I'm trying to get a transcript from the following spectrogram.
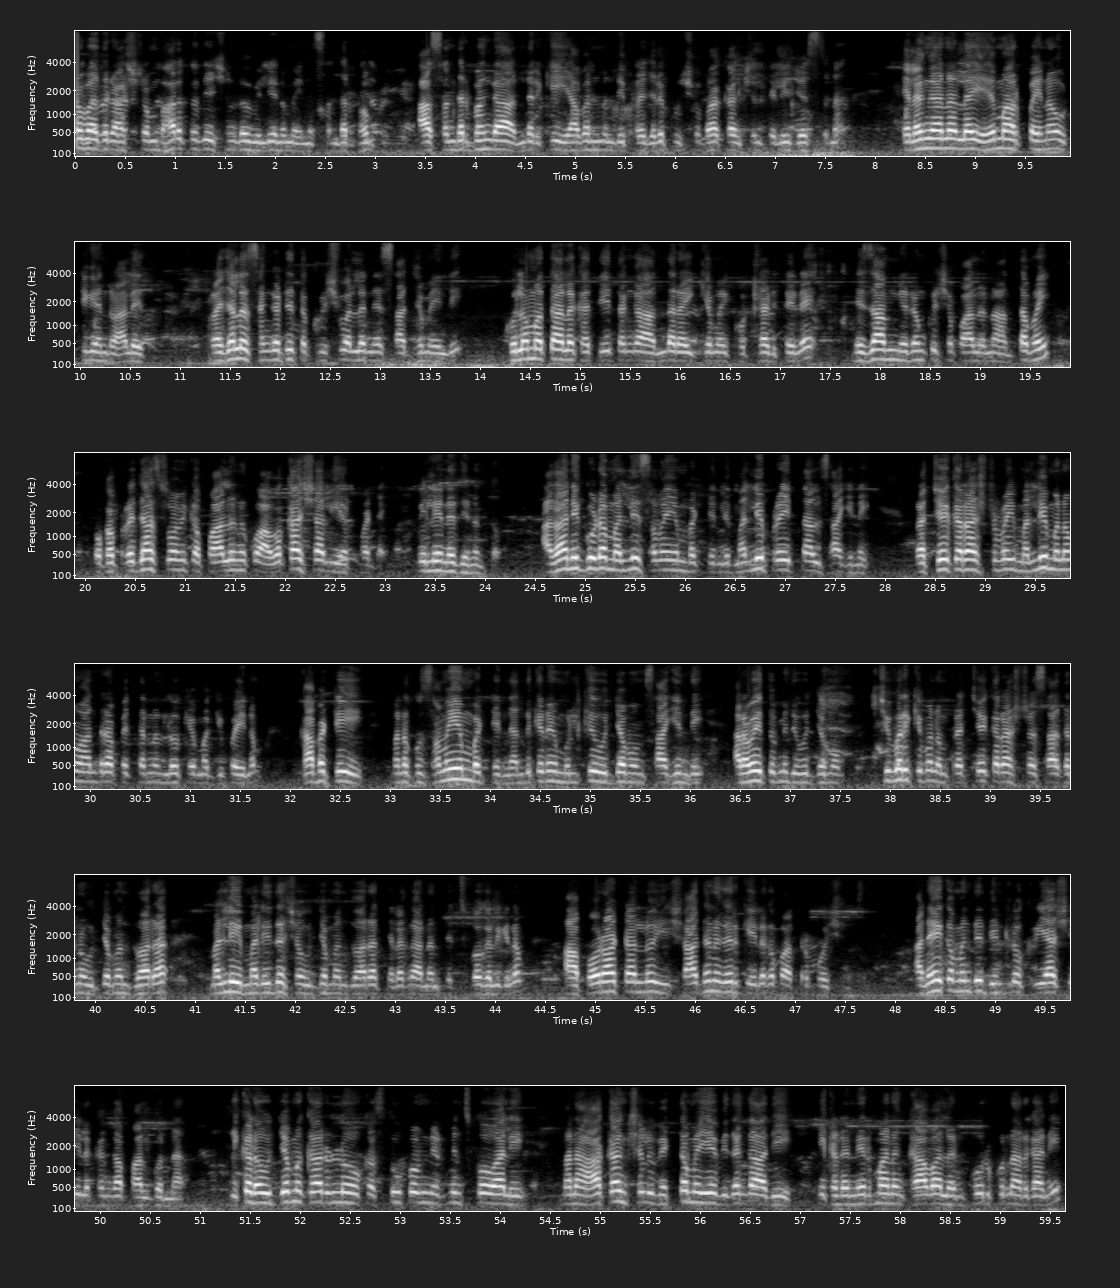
హైదరాబాద్ రాష్ట్రం భారతదేశంలో విలీనమైన సందర్భం. ఆ సందర్భంగా అందరికీ యావన్ మంది ప్రజలకు శుభాకాంక్షలు తెలియజేస్తున్నా. తెలంగాణలో ఏ మార్పైనా అయినా ఉట్టిగా రాలేదు. ప్రజల సంఘటిత కృషి వల్లనే సాధ్యమైంది. కుల మతాలకు అతీతంగా అందరు ఐక్యమై కొట్లాడితేనే నిజాం నిరంకుశ పాలన అంతమై ఒక ప్రజాస్వామిక పాలనకు అవకాశాలు ఏర్పడ్డాయి. విలీన దినంతో. అదానికి కూడా మళ్ళీ సమయం పట్టింది. మళ్ళీ ప్రయత్నాలు సాగినాయి. ప్రత్యేక రాష్ట్రమై మళ్ళీ మనం ఆంధ్ర పెత్తనంలోకి మగ్గిపోయినాం. కాబట్టి మనకు సమయం పట్టింది. అందుకనే ముల్కీ ఉద్యమం సాగింది. అరవై తొమ్మిది ఉద్యమం. చివరికి మనం ప్రత్యేక రాష్ట్ర సాధన ఉద్యమం ద్వారా మళ్ళీ మలిదశ ఉద్యమం ద్వారా తెలంగాణను తెచ్చుకోగలిగినాం. ఆ పోరాటాల్లో ఈ సాధన గారి కీలక పాత్ర పోషించింది. అనేక మంది దీంట్లో క్రియాశీలకంగా పాల్గొన్నారు. ఇక్కడ ఉద్యమకారుల్లో ఒక స్తూపం నిర్మించుకోవాలి. మన ఆకాంక్షలు వ్యక్తమయ్యే విధంగా అది ఇక్కడ నిర్మాణం కావాలని కోరుకున్నారు. కానీ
